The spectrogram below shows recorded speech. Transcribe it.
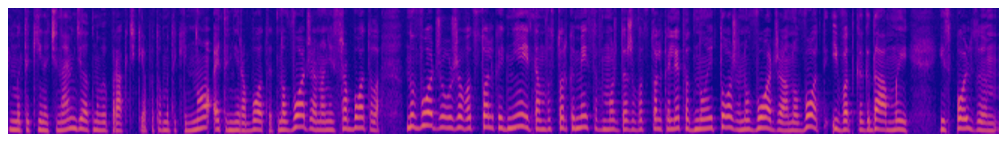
мы такие начинаем делать новые практики, а потом мы такие, но это не работает, но вот же оно не сработало, ну вот же уже вот столько дней, там вот столько месяцев, может даже вот столько лет одно и то же, ну вот же оно, вот. И вот когда мы используем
